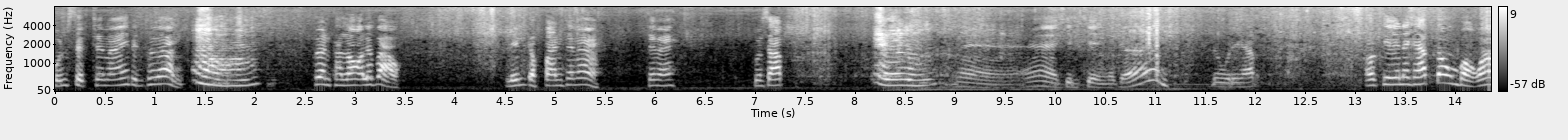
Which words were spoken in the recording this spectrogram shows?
คุณศึกใช่ไหมเป็นเพื่อนเพื่อนทะเลาะหรือเปล่า ลิ้นกับฟันใช่ไหมใช่ไหม คุณซับแหมกินเก่งเหลือเกินดูดิครับ โอเคนะครับ ต้องบอกว่า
